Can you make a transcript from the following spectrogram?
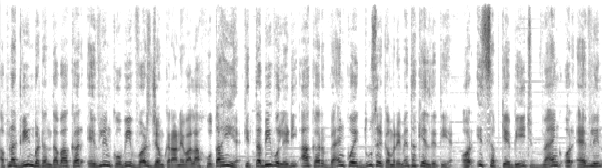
अपना ग्रीन बटन दबाकर एवलिन को भी वर्स जम कराने वाला होता ही है, कि तभी वो लेडी आकर वैंग को एक दूसरे कमरे में धकेल देती है और इस सब के बीच वैंग और एवलिन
